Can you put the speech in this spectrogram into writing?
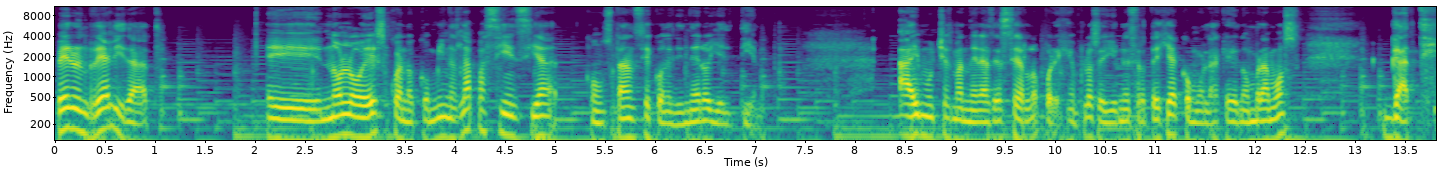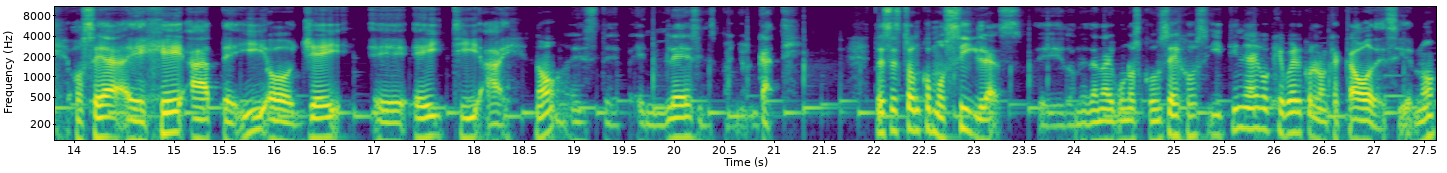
pero en realidad eh, no lo es cuando combinas la paciencia, constancia con el dinero y el tiempo. Hay muchas maneras de hacerlo, por ejemplo, seguir una estrategia como la que nombramos GATI, o sea, eh, G-A-T-I o J-A-T-I, ¿no? Este, en inglés en español, GATI. Entonces son como siglas eh, donde dan algunos consejos y tiene algo que ver con lo que acabo de decir, ¿no?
